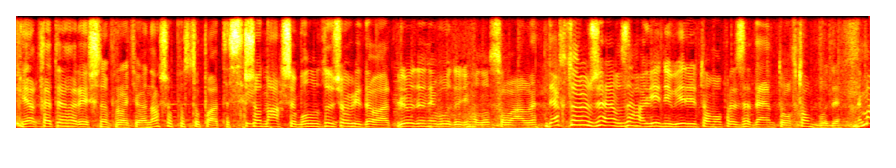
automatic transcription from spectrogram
Я категорично проти. А на що поступатися? Що наше було то що віддавати? Люди не будуть голосували. Дехто вже взагалі не вірить тому президенту. Хто буде? Нема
